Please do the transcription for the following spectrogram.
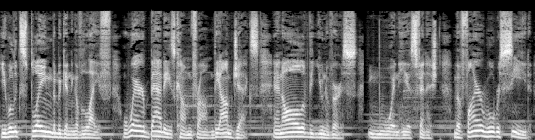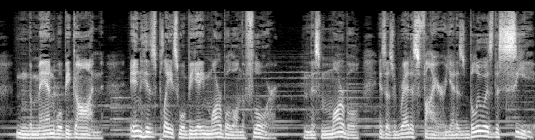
He will explain the beginning of life, where babbies come from, the objects, and all of the universe. When he is finished, the fire will recede, and the man will be gone. In his place will be a marble on the floor. This marble is as red as fire, yet as blue as the sea.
